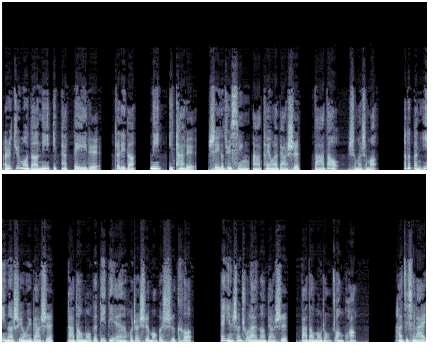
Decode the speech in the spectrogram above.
而句末的 ni itadete，这里的 ni i t a d e 是一个句型啊，它用来表示达到什么什么。它的本意呢是用于表示达到某个地点或者是某个时刻，它引申出来呢表示达到某种状况。好，接下来，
